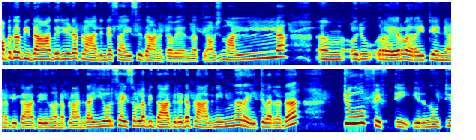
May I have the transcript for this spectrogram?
അപ്പോൾ ഇതാ ബിദാതിരിയുടെ പ്ലാന്റിന്റെ സൈസ് ഇതാണ് കേട്ടോ വരുന്നത്. അത്യാവശ്യം നല്ല ഒരു റെയർ വെറൈറ്റി തന്നെയാണ് ബിദാതിരി എന്ന് പറഞ്ഞ പ്ലാന്റ് ഈ ഒരു സൈസുള്ള ബിദാതിരിയുടെ പ്ലാന്റിന് ഇന്ന് റേറ്റ് വരുന്നത് ടു ഫിഫ്റ്റി ഇരുന്നൂറ്റി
